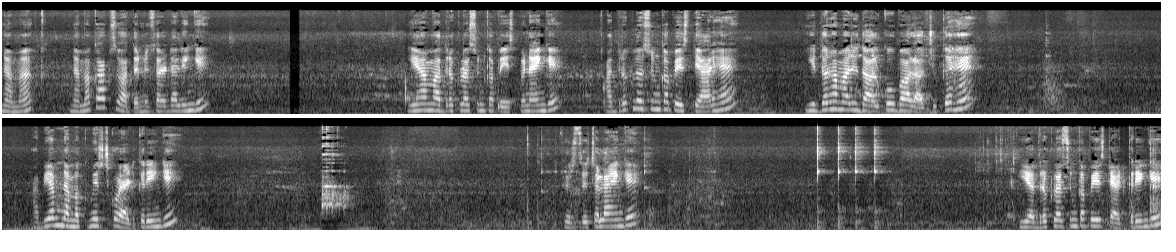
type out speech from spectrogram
नमक नमक आप स्वाद अनुसार डालेंगे। ये हम अदरक लहसुन का पेस्ट बनाएँगे। अदरक लहसुन का पेस्ट तैयार है। इधर हमारी दाल को उबाल आ चुका है। अभी हम नमक मिर्च को ऐड करेंगे। फिर से चलाएँगे। ये अदरक लहसुन का पेस्ट ऐड करेंगे।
